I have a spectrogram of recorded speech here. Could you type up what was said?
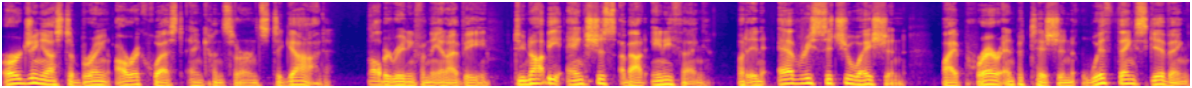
urging us to bring our requests and concerns to God. I'll be reading from the NIV. Do not be anxious about anything but in every situation, by prayer and petition, with thanksgiving,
